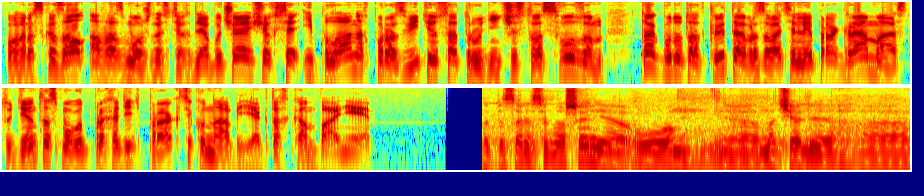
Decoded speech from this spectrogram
Он рассказал о возможностях для обучающихся и планах по развитию сотрудничества с вузом. Так будут открыты образовательные программы, а студенты смогут проходить практику на объектах компании. Подписали соглашение о э, начале э,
